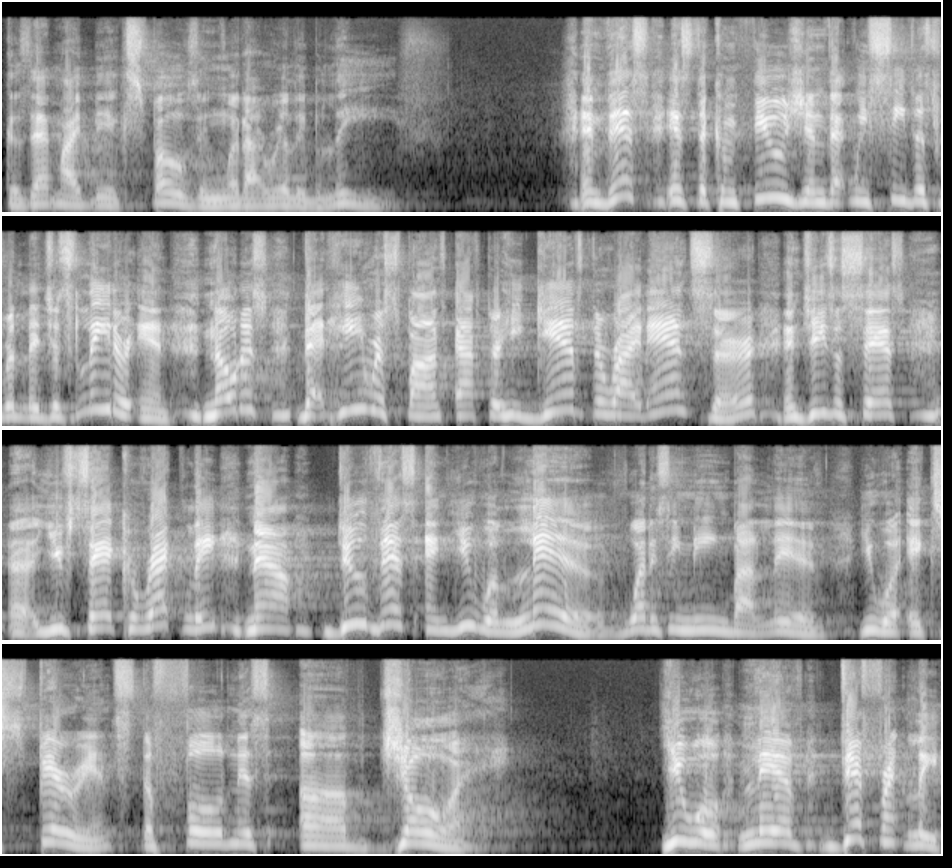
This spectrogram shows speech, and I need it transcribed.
Because that might be exposing what I really believe. And this is the confusion that we see this religious leader in. Notice that he responds after he gives the right answer, and Jesus says, uh, You've said correctly. Now do this and you will live. What does he mean by live? You will experience the fullness of joy. You will live differently.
